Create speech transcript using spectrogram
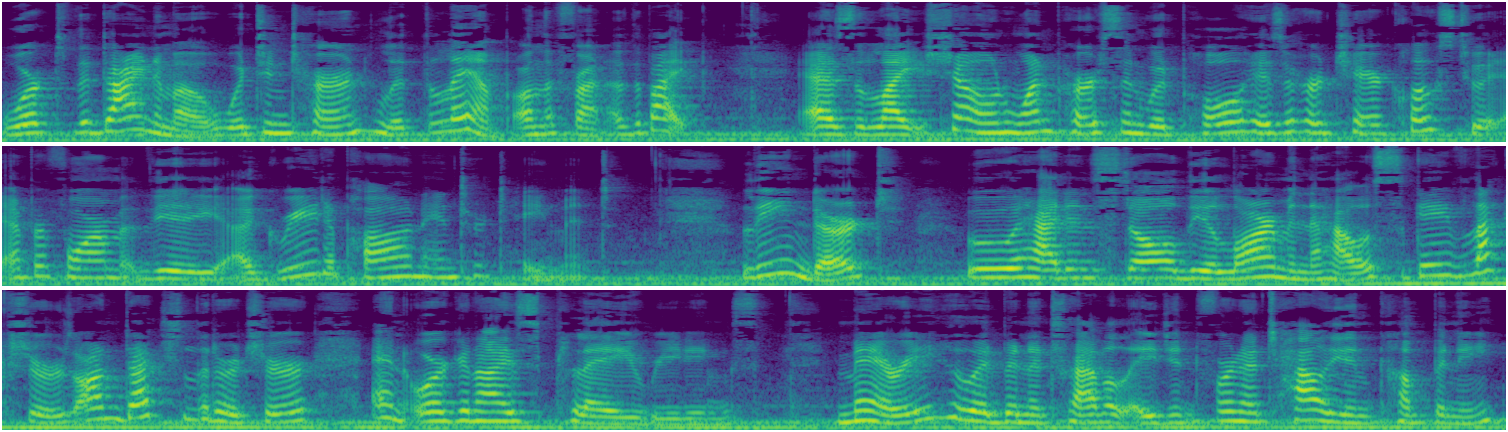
worked the dynamo, which in turn lit the lamp on the front of the bike. As the light shone, one person would pull his or her chair close to it and perform the agreed upon entertainment. Leendert, who had installed the alarm in the house, gave lectures on Dutch literature and organized play readings. Mary, who had been a travel agent for an Italian company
